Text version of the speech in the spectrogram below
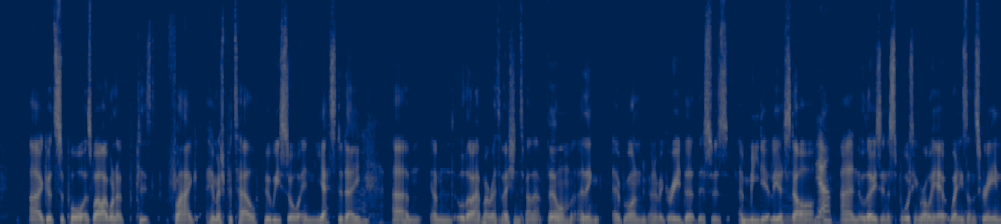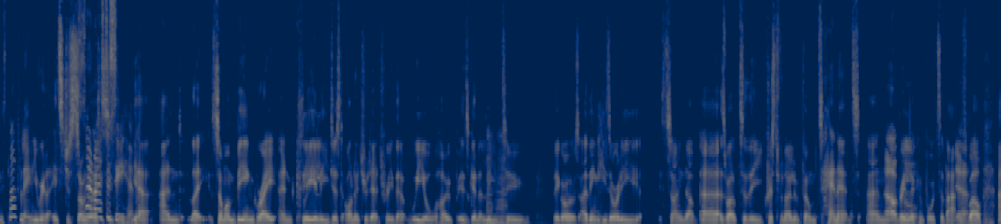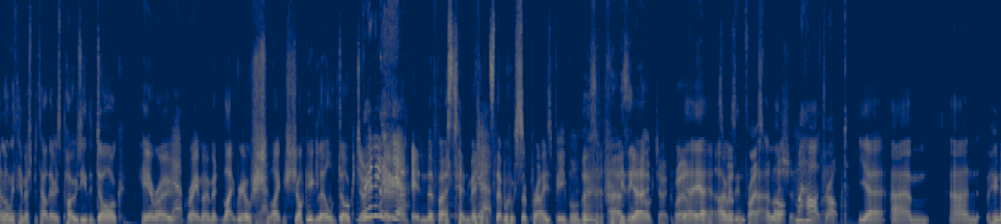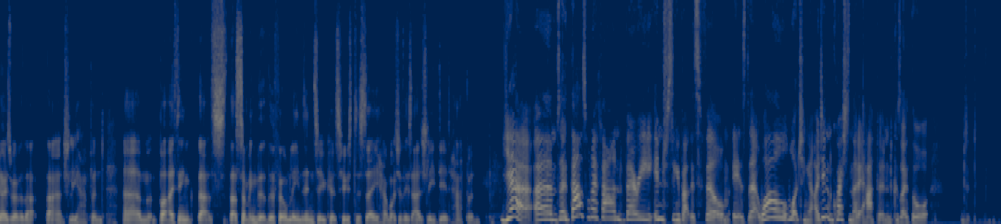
uh, good support as well. I want to please flag Himesh Patel, who we saw in yesterday. Um, and although I have my reservations about that film, I think everyone kind of agreed that this was immediately a star. Yeah. And although he's in a supporting role here, when he's on the screen, it's lovely. You realize it's just so, So nice to see him. Yeah, and like someone being great and clearly just on a trajectory that we all hope is going to lead Mhm. to big roles. I think he's already signed up uh, as well to the Christopher Nolan film Tenet, and Oh, I'm really looking forward to that Yeah. as well. And along with Himesh Patel, there is Posey the dog, hero, Yep. great moment, like real, sh- like shocking little dog joke Really? i- Yeah. in the first ten minutes Yeah. Mm-hmm. that will surprise people. Surprising Uh, yeah. dog joke. Well, yeah, yeah, I was the into that a lot. my heart Wow. dropped Yeah, um, and who knows whether that, that actually happened. Um, but I think that's that's something that the film leans into because who's to say how much of this actually did happen? Yeah, um, so that's what I found very interesting about this film is that while watching it, I didn't question that it happened because I thought,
